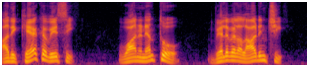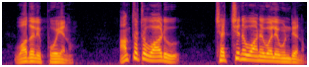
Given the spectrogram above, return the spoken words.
అది కేక వేసి వానినెంతో వెలవెలలాడించి వదలిపోయెను. అంతట వాడు చచ్చిన వాని వలె ఉండెను.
